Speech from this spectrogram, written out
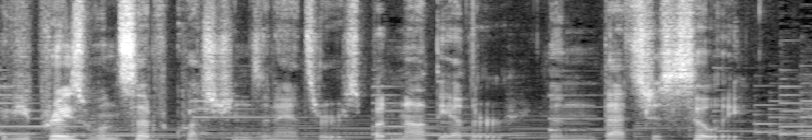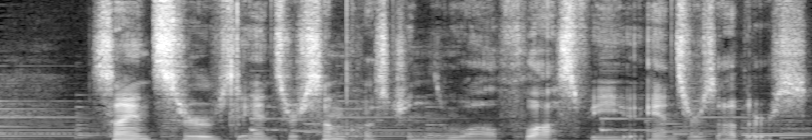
If you praise one set of questions and answers, but not the other, then that's just silly. Science serves to answer some questions, while philosophy answers others.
